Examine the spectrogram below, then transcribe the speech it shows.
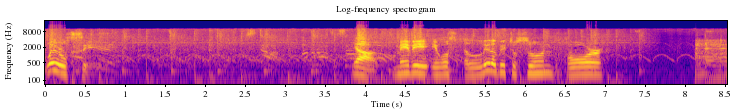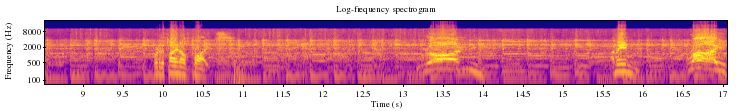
We'll see. Yeah, maybe it was a little bit too soon for for the final fight. Run! I mean, ride!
